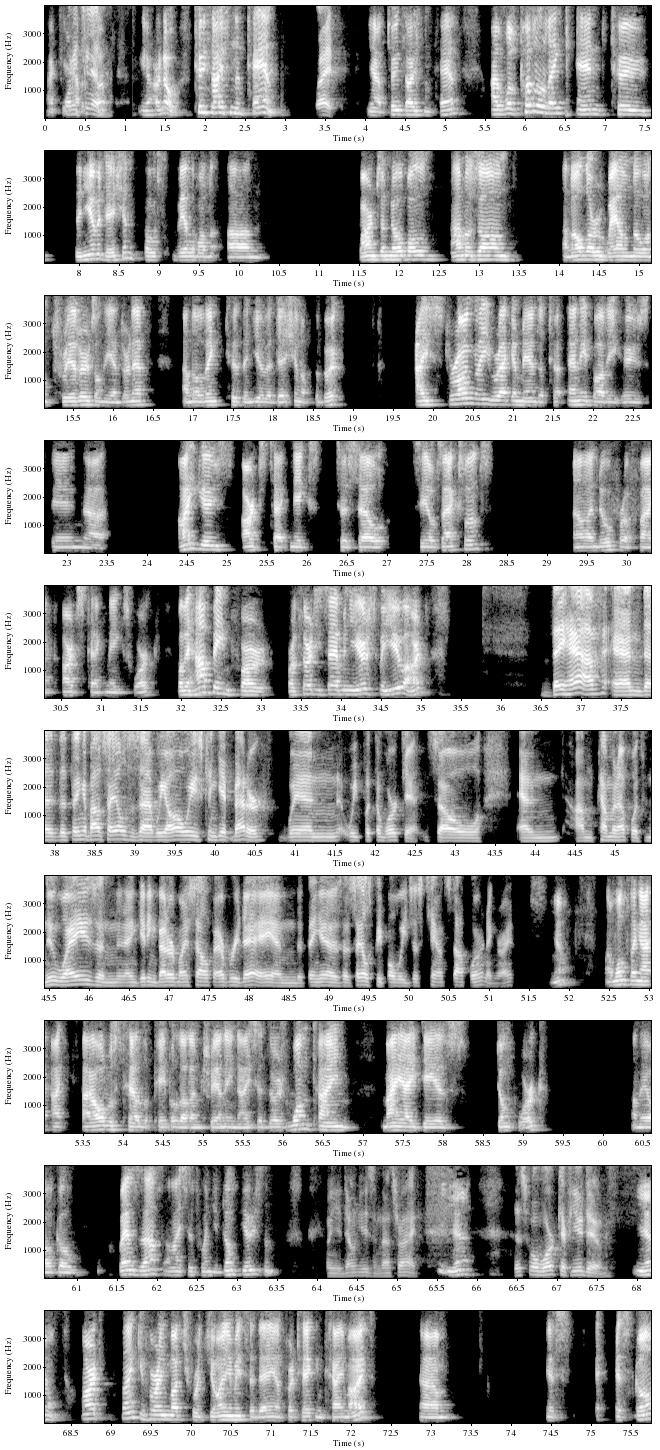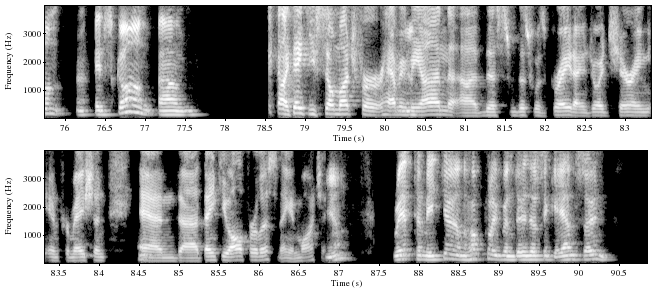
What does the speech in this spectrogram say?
2010. Yeah, or no, 2010. Right. Yeah, 2010. I will put a link into the new edition, both available on Barnes and Noble, Amazon, and other well-known traders on the internet, and a link to the new edition of the book. I strongly recommend it to anybody who's in. Uh, I use arts techniques to sell sales excellence, and I know for a fact arts techniques work. Well, they have been for for 37 years for you, Art. They have, and uh, the thing about sales is that we always can get better when we put the work in. So, and I'm coming up with new ways and, and getting better myself every day. And the thing is, as salespeople, we just can't stop learning, right? Yeah. And one thing I, I, I always tell the people that I'm training, I said, there's one time my ideas don't work. And they all go, when's that? And I said, when you don't use them. When you don't use them, that's right. Yeah. This will work if you do. Yeah. Art, thank you very much for joining me today and for taking time out. Um, it's it's gone. It's gone. Um, Kelly, thank you so much for having me on. Uh, this this was great. I enjoyed sharing information, and uh, thank you all for listening and watching. Yeah, great to meet you, and hopefully we can do this again soon.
